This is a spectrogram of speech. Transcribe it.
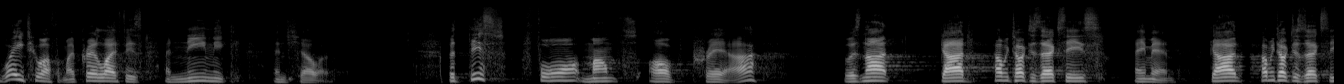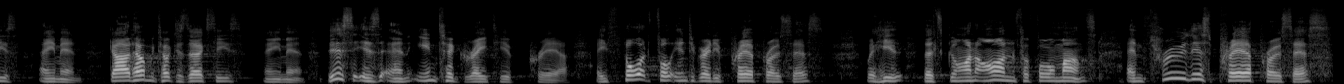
way too often. My prayer life is anemic and shallow. But this four months of prayer was not, God, help me talk to Xerxes, amen. God, help me talk to Xerxes, amen. God, help me talk to Xerxes, Amen. This is an integrative prayer, a thoughtful integrative prayer process where he, that's gone on for four months. And through this prayer process,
